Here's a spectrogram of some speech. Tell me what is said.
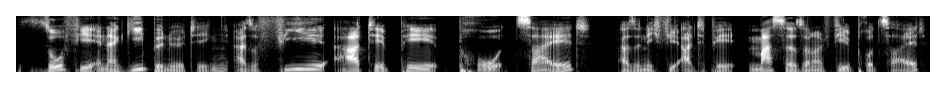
so viel Energie benötigen, also viel ATP pro Zeit, also nicht viel ATP Masse, sondern viel pro Zeit,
